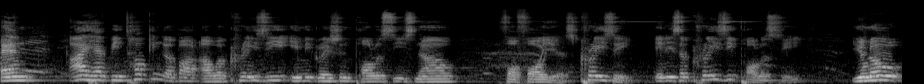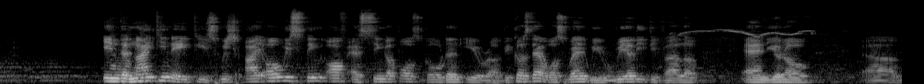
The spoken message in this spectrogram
And I have been talking about our crazy immigration policies now for four years. Crazy. It is a crazy policy. You know, in the 1980s, which I always think of as Singapore's golden era, because that was when we really developed and, you know, um,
